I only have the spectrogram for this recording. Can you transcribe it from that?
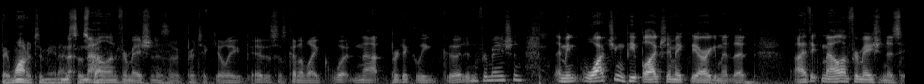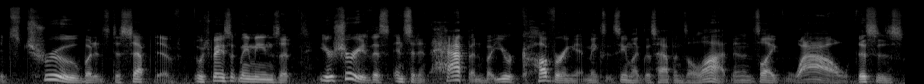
they want it to mean. I Ma- suspect. malinformation is a particularly it's just kind of like what not particularly good information i mean watching people actually make the argument that i think malinformation is it's true but it's deceptive which basically means that you're sure this incident happened but you're covering it makes it seem like this happens a lot and it's like wow this is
